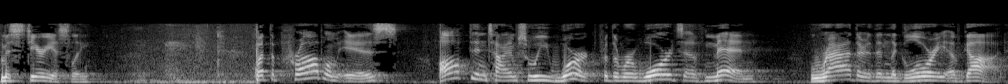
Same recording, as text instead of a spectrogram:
mysteriously. But the problem is, Oftentimes we work for the rewards of men rather than the glory of God.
